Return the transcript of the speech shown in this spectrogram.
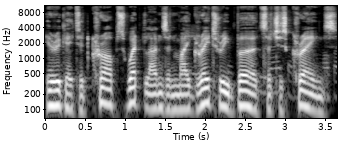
irrigated crops, wetlands, and migratory birds such as cranes.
